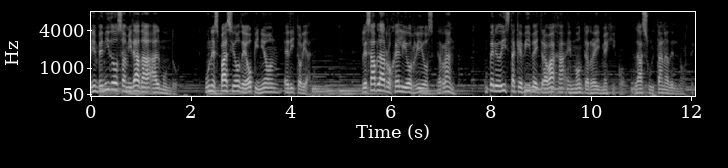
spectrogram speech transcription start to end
Bienvenidos a Mirada al Mundo, un espacio de opinión editorial. Les habla Rogelio Ríos Herrán, un periodista que vive y trabaja en Monterrey, México, la Sultana del Norte.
